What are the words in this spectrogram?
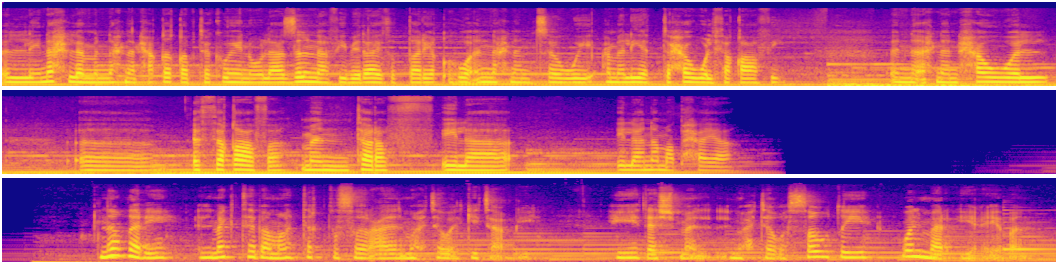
اللي نحلم أن إحنا نحققه بتكوين ولا زلنا في بداية الطريق هو أن إحنا نسوي عملية تحول ثقافي. أن إحنا نحول آه، الثقافة من ترف إلى إلى نمط حياة. بنظري المكتبة ما تقتصر على المحتوى الكتابي هي تشمل المحتوى الصوتي والمرئي أيضا.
